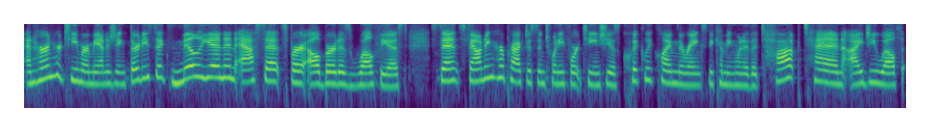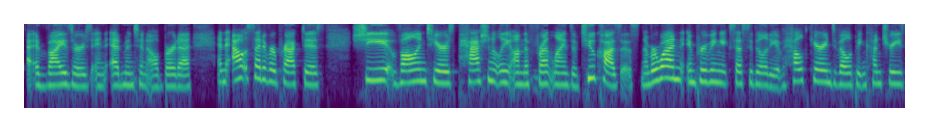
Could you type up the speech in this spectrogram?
and her and her team are managing 36 million in assets for Alberta's wealthiest. Since founding her practice in 2014, she has quickly climbed the ranks, becoming one of the top 10 IG Wealth advisors in Edmonton, Alberta. And outside of her practice, she volunteers passionately on the front front lines of two causes. Number one, improving accessibility of healthcare in developing countries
